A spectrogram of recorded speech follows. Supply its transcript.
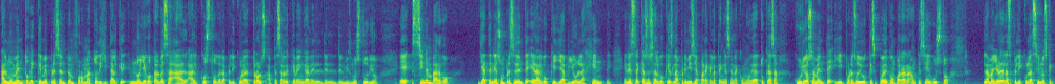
al momento de que me presento en formato digital, que no llegó tal vez al, costo de la película de Trolls, a pesar de que venga del, mismo estudio. Eh, sin embargo, ya tenías un precedente, era algo que ya vio la gente. En este caso es algo que es la primicia para que la tengas en la comodidad de tu casa. Curiosamente, y por eso digo que se puede comparar, aunque sea injusto, la mayoría de las películas, si no es que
